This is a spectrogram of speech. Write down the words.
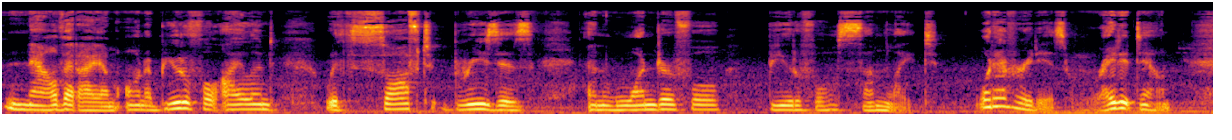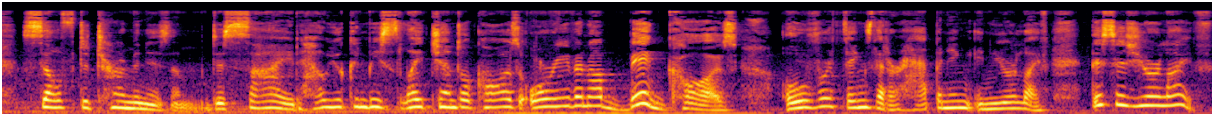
Now that I am on a beautiful island with soft breezes and wonderful, beautiful sunlight. Whatever it is, write it down. Self determinism. Decide how you can be slight, gentle cause or even a big cause over things that are happening in your life. This is your life,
